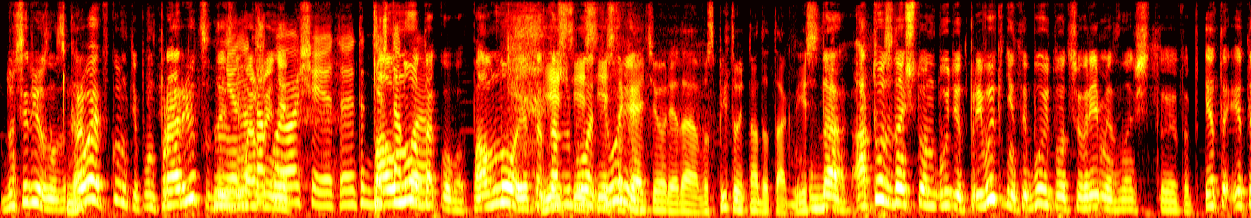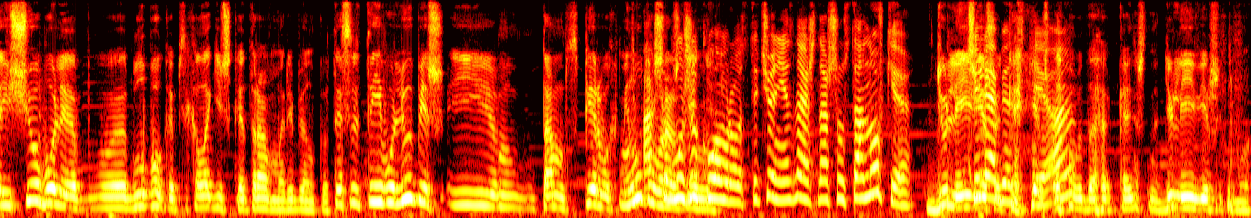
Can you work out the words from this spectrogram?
ну серьезно, закрывает в комнате, он проорется до Не, ну такое вообще, это, это где Полно такое? такого, полно. Это Есть, даже была есть, есть теория. такая теория, да. Воспитывать надо так. Есть... Да, а то, значит, он будет привыкнет и будет вот все время, значит, этот. Это, это еще более э, глубокая психологическая травма ребенку. Вот если ты его любишь и там с первых минут А что мужиком рос? Ты что, не знаешь наши установки? Дюлей вешать, Челябинские, конечно. а? Да, конечно, дюлей вешать ему.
